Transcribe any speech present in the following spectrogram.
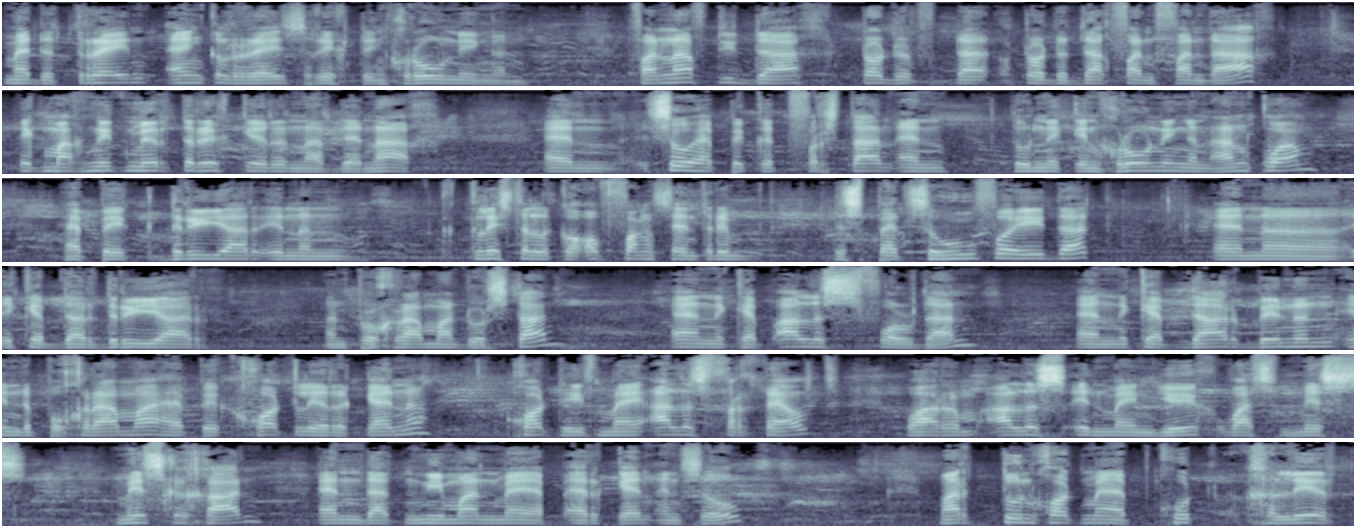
met de trein enkelreis richting Groningen. Vanaf die dag tot de, tot de dag van vandaag, ik mag niet meer terugkeren naar Den Haag. En zo heb ik het verstaan. En toen ik in Groningen aankwam, heb ik drie jaar in een christelijke opvangcentrum, de Spetse Hoeve heet dat. En eh, ik heb daar drie jaar een programma doorstaan. En ik heb alles voldaan. En ik heb daar binnen in het programma heb ik God leren kennen. God heeft mij alles verteld waarom alles in mijn jeugd was mis, misgegaan. En dat niemand mij heeft erkend en zo. Maar toen God mij goed geleerd.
